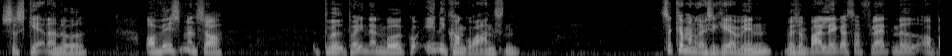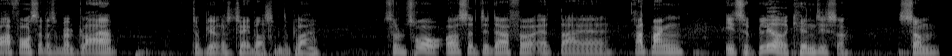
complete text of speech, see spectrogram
så sker der noget. Og hvis man så, du ved, på en eller anden måde går ind i konkurrencen, så kan man risikere at vinde. Men hvis man bare lægger sig fladt ned og bare fortsætter, som man plejer, så bliver resultatet også, som det plejer. Så du tror også, at det er derfor, at der er ret mange etablerede kendiser, som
